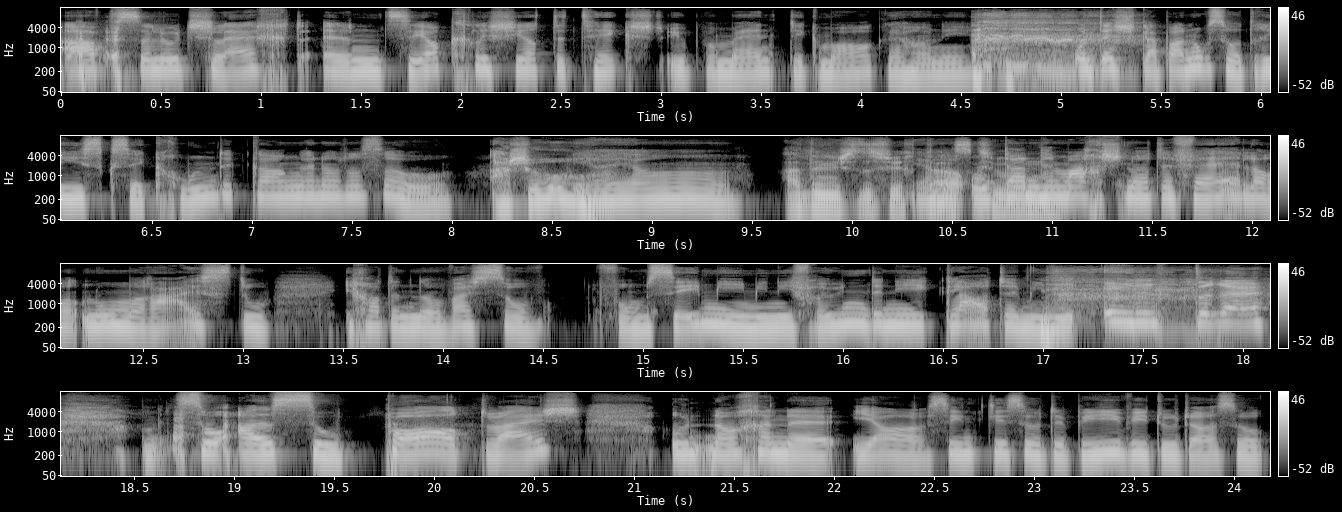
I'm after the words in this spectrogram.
Absolut schlecht. Ein sehr klischierter Text über Montagmorgen habe ich. Und das ist, glaube ich, auch nur so 30 Sekunden gegangen oder so. Ach schon? Ja, ja. Ah, dann ist das vielleicht ja, das. Und dann machst du noch den Fehler Nummer eins. Du, ich habe dann noch, weißt so vom Semi meine Freunde eingeladen, meine Eltern, so als Support, weißt Und nachher, ja, sind die so dabei, wie du da so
